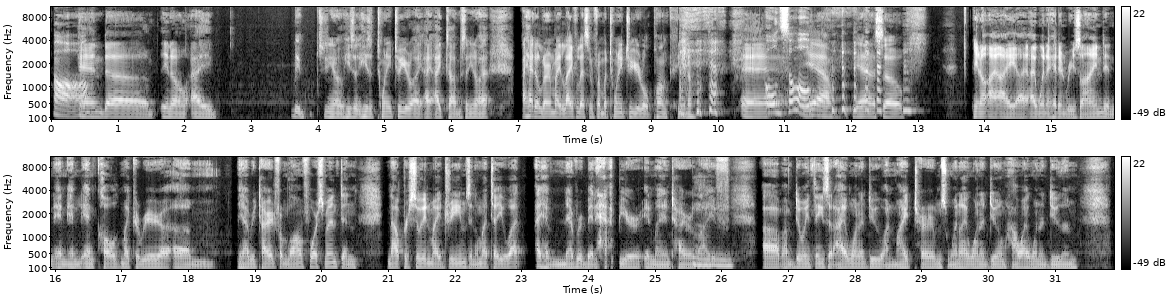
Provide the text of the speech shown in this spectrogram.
Aww. And, uh, you know, I, you know, he's a he's a 22 year old. I, I, I tell him, so you know, I, I had to learn my life lesson from a 22 year old punk. You know, and, old soul. Yeah, yeah. So, you know, I, I I went ahead and resigned and and and, and called my career um, yeah, retired from law enforcement and now pursuing my dreams. And I'm going to tell you what, I have never been happier in my entire mm. life. Um, I'm doing things that I want to do on my terms, when I want to do them, how I want to do them.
